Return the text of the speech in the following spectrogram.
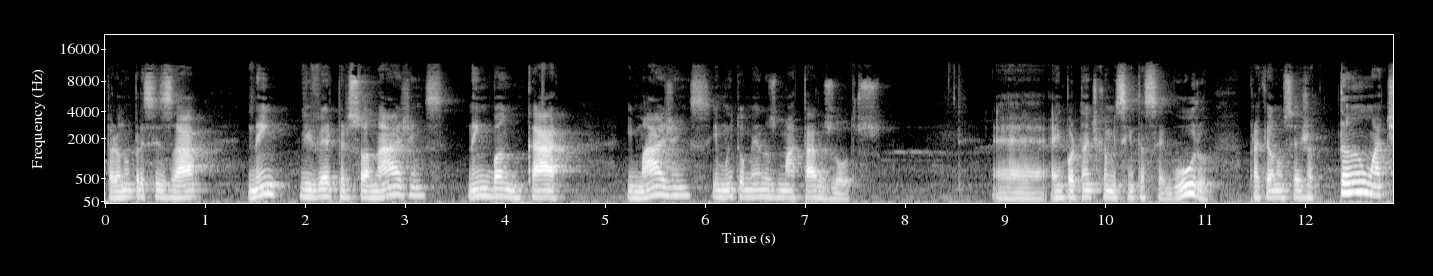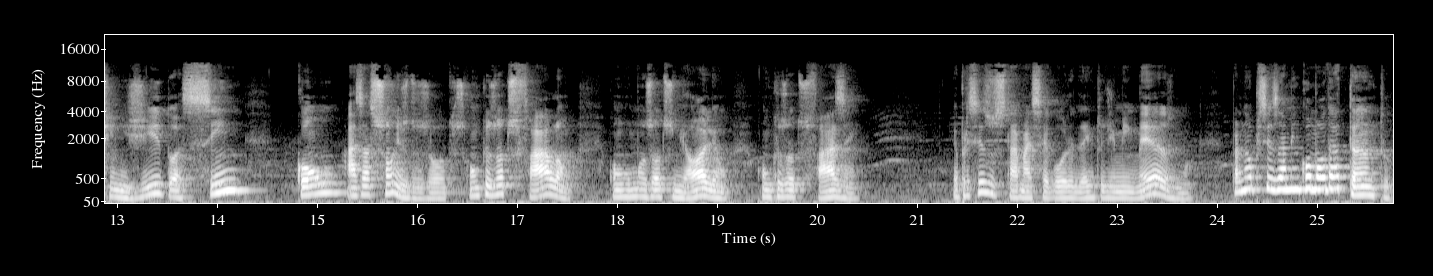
para não precisar nem viver personagens, nem bancar imagens e muito menos matar os outros. É, é importante que eu me sinta seguro para que eu não seja tão atingido assim com as ações dos outros, com o que os outros falam, com como os outros me olham, com o que os outros fazem. Eu preciso estar mais seguro dentro de mim mesmo para não precisar me incomodar tanto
